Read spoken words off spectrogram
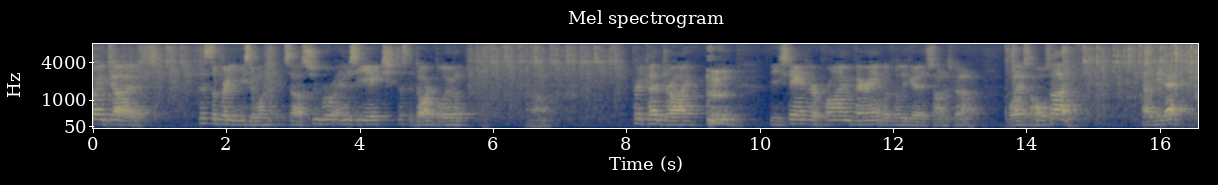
Alright guys, this is a pretty easy one. It's a Subaru MCH, just a dark blue. Um, pretty cut and dry. the standard or prime variant looked really good, so I'm just gonna blast the whole side. That would be that.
